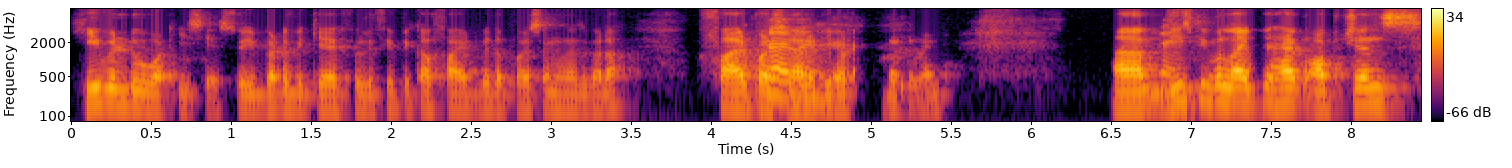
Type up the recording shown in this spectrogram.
he will do what he says. So you better be careful. If you pick a fight with a person who has got a fire personality or element um, right. These people like to have options,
